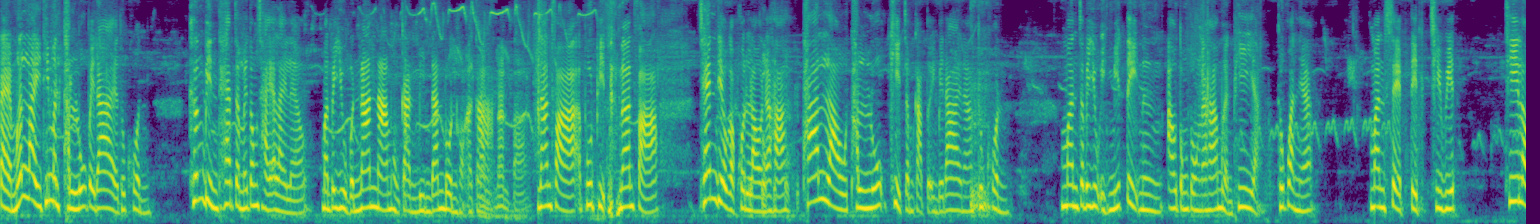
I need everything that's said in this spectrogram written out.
แต่เมื่อไหรที่มันทะลุไปได้อะทุกคน เครื่องบินแทบจะไม่ต้องใช้อะไรแล้ว มันไปอยู่บนน่านน้ำของการบินด้านบนของอากาศนั่นฟ้าน่านฟ้าพูดผิดน่านฟ้า เช่นเดียวกับคนเรานะคะเก็บตกเก็บตกถ้าเราทะลุขีดจำกัดตัวเองไปได้นะ ทุกคน มันจะไปอยู่อีกมิติหนึ่งเอาตรงๆนะคะ เหมือนพี่อะทุกวันเนี้ย มันเสพติดชีวิตที่เรา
